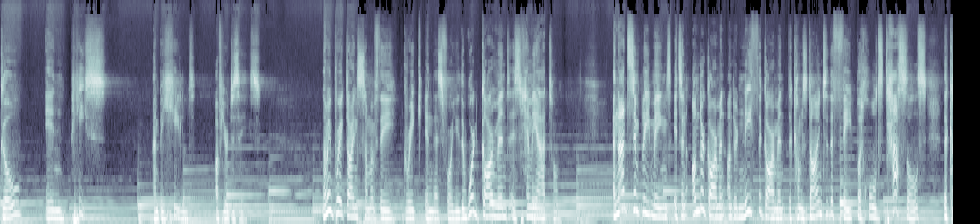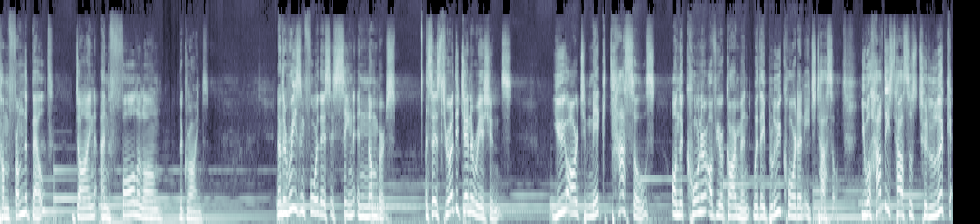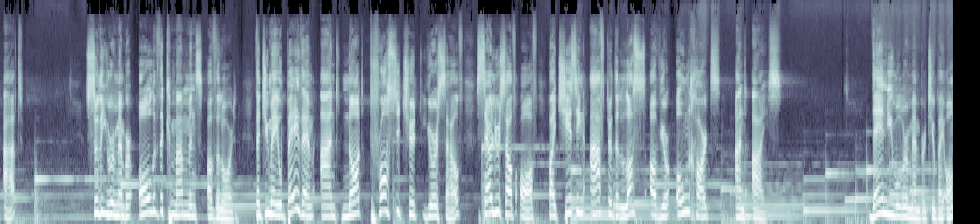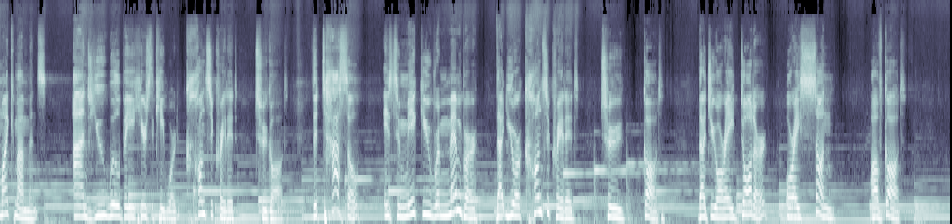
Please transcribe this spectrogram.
Go in peace and be healed of your disease. Let me break down some of the Greek in this for you. The word garment is hemiaton. And that simply means it's an undergarment underneath the garment that comes down to the feet but holds tassels that come from the belt down and fall along the ground. Now, the reason for this is seen in Numbers. It says, throughout the generations, you are to make tassels on the corner of your garment with a blue cord on each tassel. You will have these tassels to look at so that you remember all of the commandments of the Lord, that you may obey them and not prostitute yourself, sell yourself off by chasing after the lusts of your own hearts and eyes. Then you will remember to obey all my commandments, and you will be, here's the key word, consecrated to God. The tassel is to make you remember that you are consecrated to God, that you are a daughter or a son of God.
